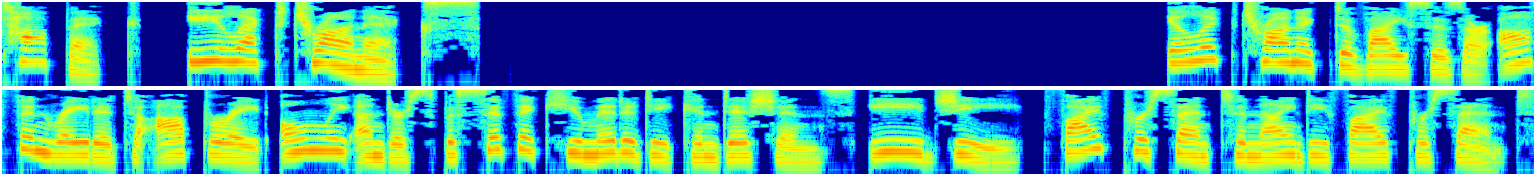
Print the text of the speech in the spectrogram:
Topic: Electronics. Electronic devices are often rated to operate only under specific humidity conditions e.g., 5% to 95%.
